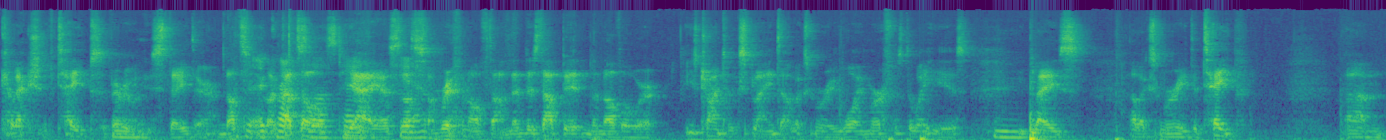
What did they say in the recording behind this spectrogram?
collection of tapes of everyone who stayed there. And that's like that's all. Yeah, yeah. So that's Yeah. I'm riffing off that, and then there's that bit in the novel where he's trying to explain to Alex Murray why Murph is the way he is. He Mm. plays Alex Murray the tape. Um,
